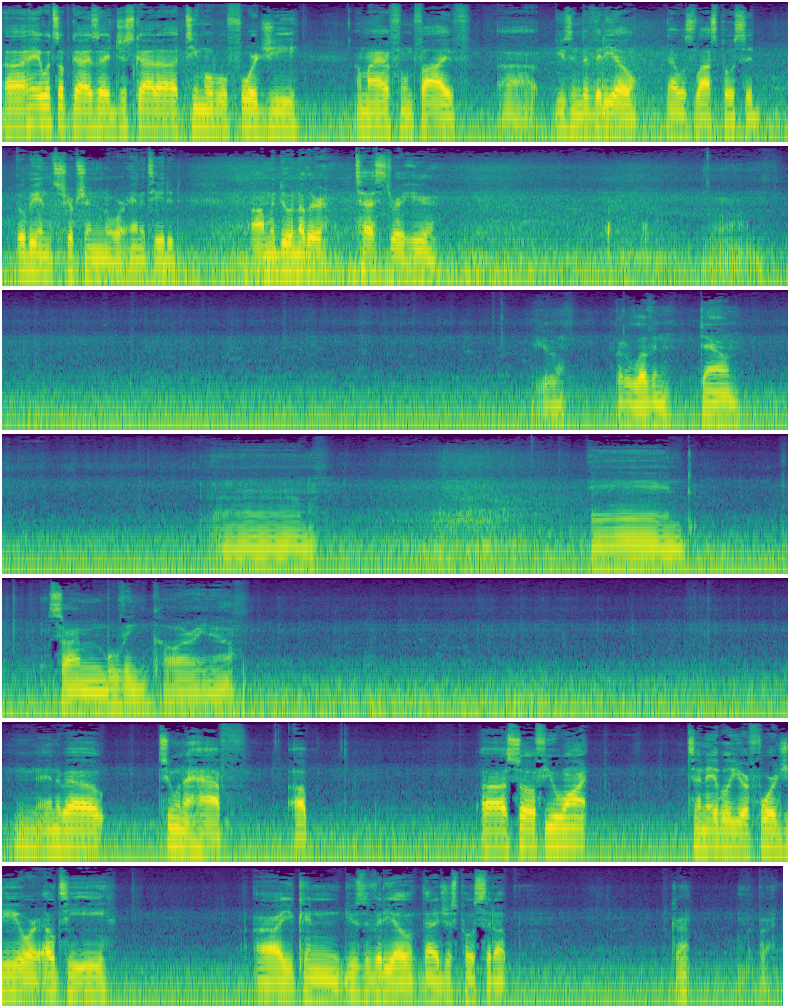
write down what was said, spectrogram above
Uh, hey, what's up, guys? I just got a T-Mobile 4G on my iPhone 5 uh, using the video that was last posted. It'll be in the description or annotated. Uh, I'm gonna do another test right here. Um, here we go. About 11 down. Um, and Sorry, I'm moving car right now. And about two and a half up. Uh, so if you want to enable your 4G or LTE, uh, you can use the video that I just posted up. Okay? Bye.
